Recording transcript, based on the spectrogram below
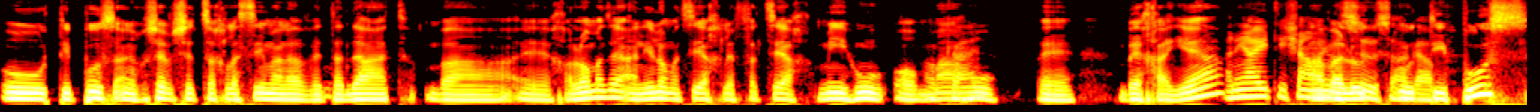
הוא טיפוס, אני חושב שצריך לשים עליו את הדעת בחלום הזה. אני לא מצליח לפצח מי הוא או מה אוקיי. הוא אה, בחייה, אני הייתי שם עם אבל הוא הסוס, הוא אגב. טיפוס...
